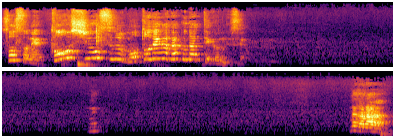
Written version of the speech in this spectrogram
そうするとね投資をする元手がなくなっていくんですよ。だから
